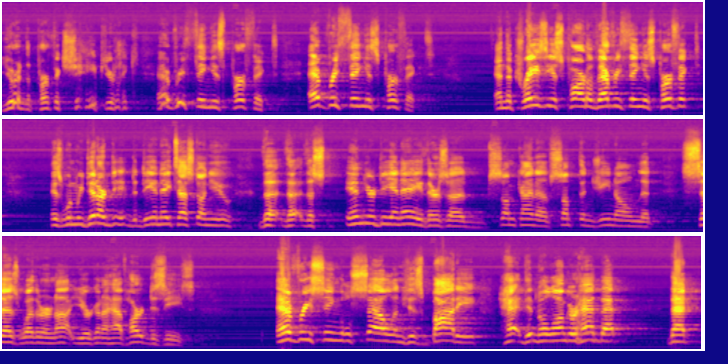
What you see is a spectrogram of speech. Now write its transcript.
you're in the perfect shape. You're like, everything is perfect. Everything is perfect. And the craziest part of everything is perfect is when we did our D, the DNA test on you, the, the, the, in your DNA, there's a, some kind of something genome that says whether or not you're going to have heart disease. Every single cell in his body had, no longer had that, that,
